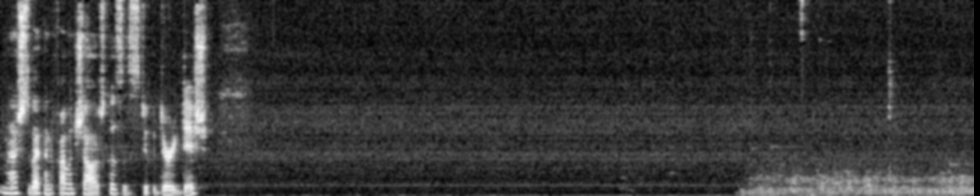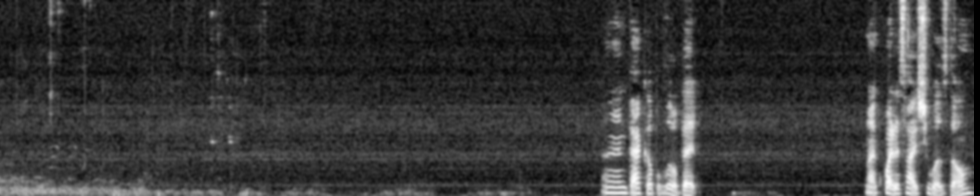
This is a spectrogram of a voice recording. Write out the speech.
Now she's back under $500 because of the stupid dirty dish. And back up a little bit. Not quite as high as she was though.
